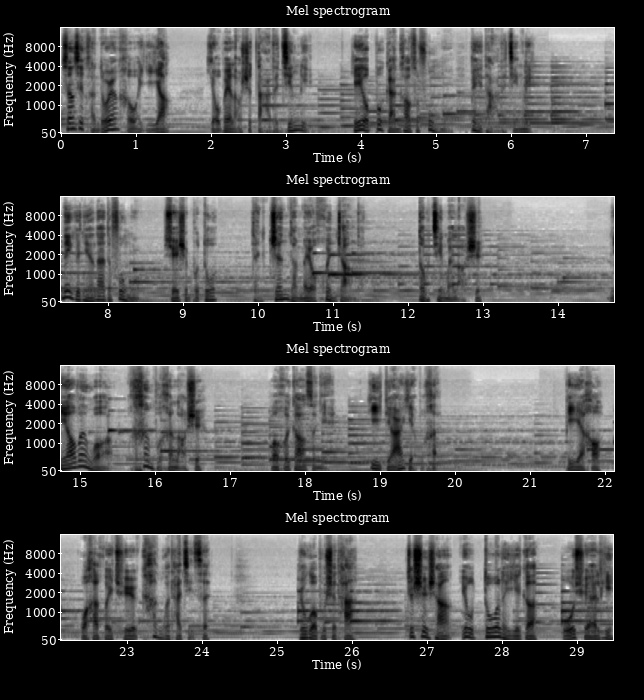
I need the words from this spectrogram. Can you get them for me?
相信很多人和我一样，有被老师打的经历。也有不敢告诉父母被打的经历。那个年代的父母学识不多，但真的没有混账的，都敬畏老师。你要问我恨不恨老师，我会告诉你，一点儿也不恨。毕业后，我还回去看过他几次。如果不是他，这世上又多了一个无学历、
